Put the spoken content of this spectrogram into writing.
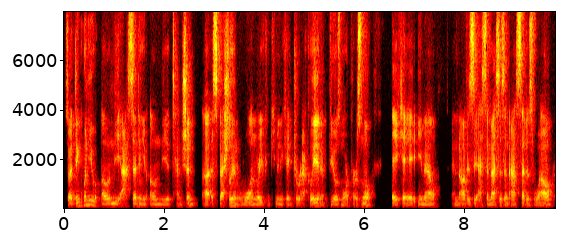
So i think when you own the asset and you own the attention uh, especially in one where you can communicate directly and it feels more personal aka email and obviously SMS is an asset as well.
